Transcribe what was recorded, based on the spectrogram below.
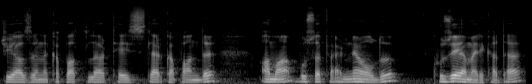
cihazlarını kapattılar. Tesisler kapandı. Ama bu sefer ne oldu? Kuzey Amerika'da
